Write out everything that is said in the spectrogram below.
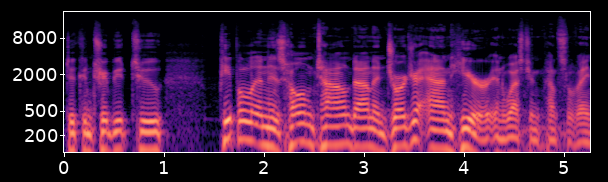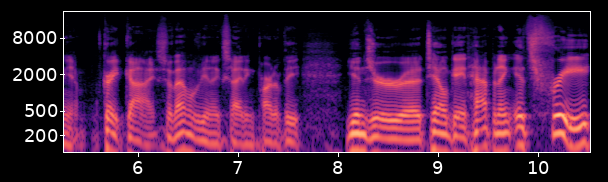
to contribute to people in his hometown down in Georgia and here in western Pennsylvania. Great guy. So that'll be an exciting part of the Yinzer uh, tailgate happening. It's free,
